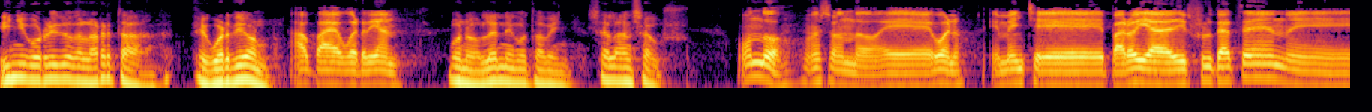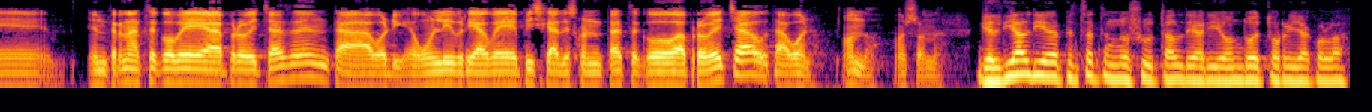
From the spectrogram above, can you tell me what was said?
Inigo Rido Galarreta, eguerdion. Haupa, eguerdian. Bueno, lehenengo eta bain, zelan zauz? Ondo, oso ondo. E, bueno, hemen paroia disfrutatzen, e, entrenatzeko be aprobetsatzen, eta hori, egun libriak be pixka deskonektatzeko aprobetsau, eta bueno, ondo, oso ondo. Geldialdia pentsatzen dozu taldeari ondo etorriakola?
